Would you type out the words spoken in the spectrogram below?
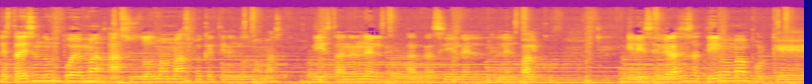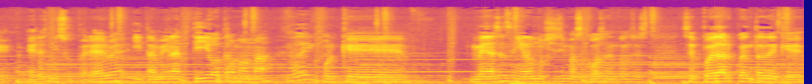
le está diciendo un poema a sus dos mamás porque tienen dos mamás. Y están en el, así en el, en el palco. Y le dice, gracias a ti, mamá, porque eres mi superhéroe. Y también a ti, otra mamá, porque me has enseñado muchísimas cosas, entonces se puede dar cuenta de que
